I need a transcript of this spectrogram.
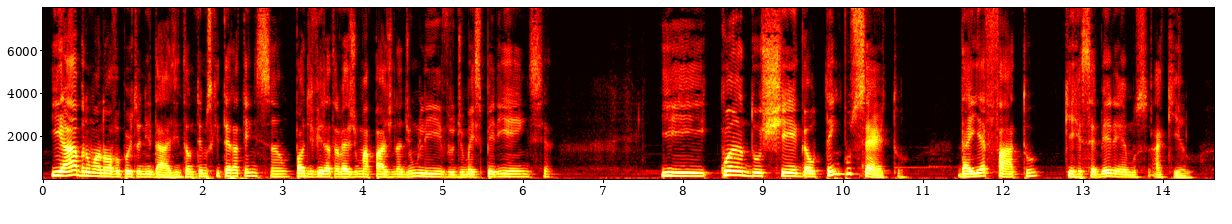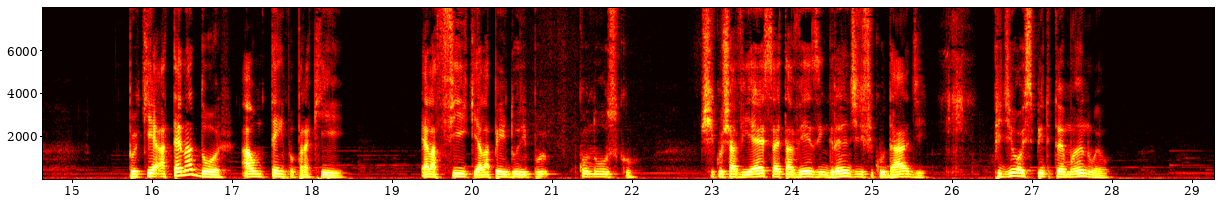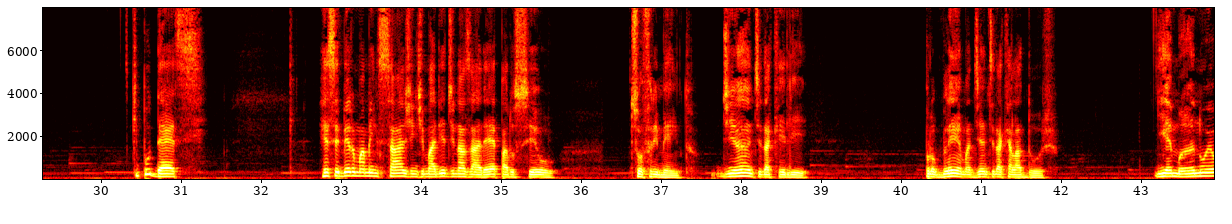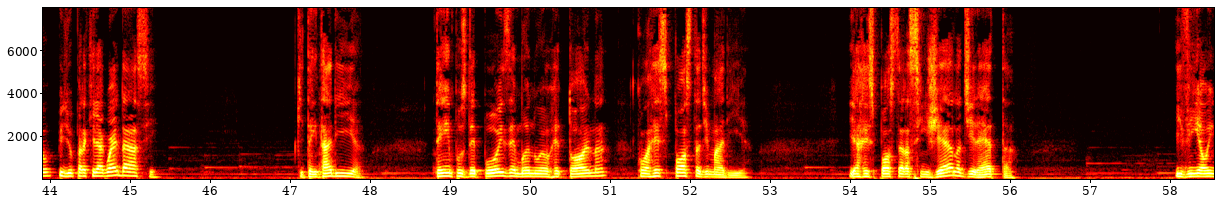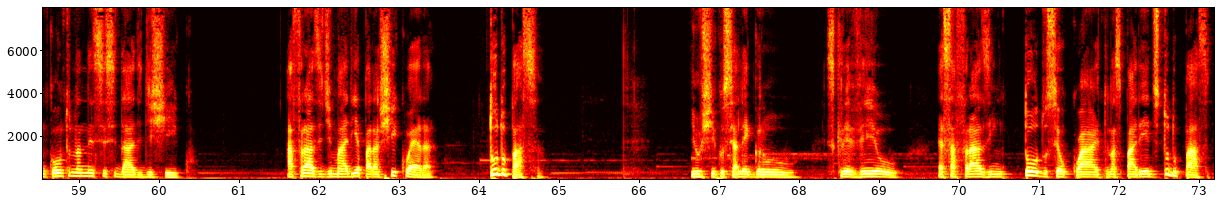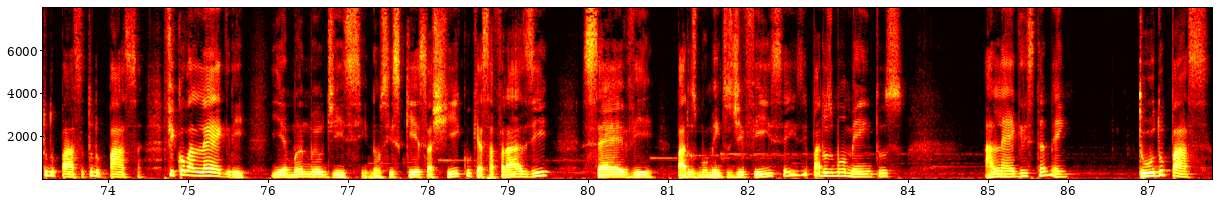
e abra uma nova oportunidade. Então temos que ter atenção. Pode vir através de uma página de um livro, de uma experiência. E quando chega o tempo certo, daí é fato que receberemos aquilo. Porque até na dor há um tempo para que ela fique, ela perdure por, conosco. Chico Xavier, certa vez, em grande dificuldade, pediu ao Espírito Emmanuel que pudesse receber uma mensagem de Maria de Nazaré para o seu sofrimento, diante daquele problema, diante daquela dor. E Emmanuel pediu para que ele aguardasse que tentaria. Tempos depois, Emmanuel retorna com a resposta de Maria. E a resposta era singela, direta, e vinha ao encontro na necessidade de Chico. A frase de Maria para Chico era: Tudo passa. E o Chico se alegrou, escreveu essa frase em todo o seu quarto, nas paredes, tudo passa, tudo passa, tudo passa. Ficou alegre. E Emmanuel disse: Não se esqueça, Chico, que essa frase serve para os momentos difíceis e para os momentos alegres também. Tudo passa.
